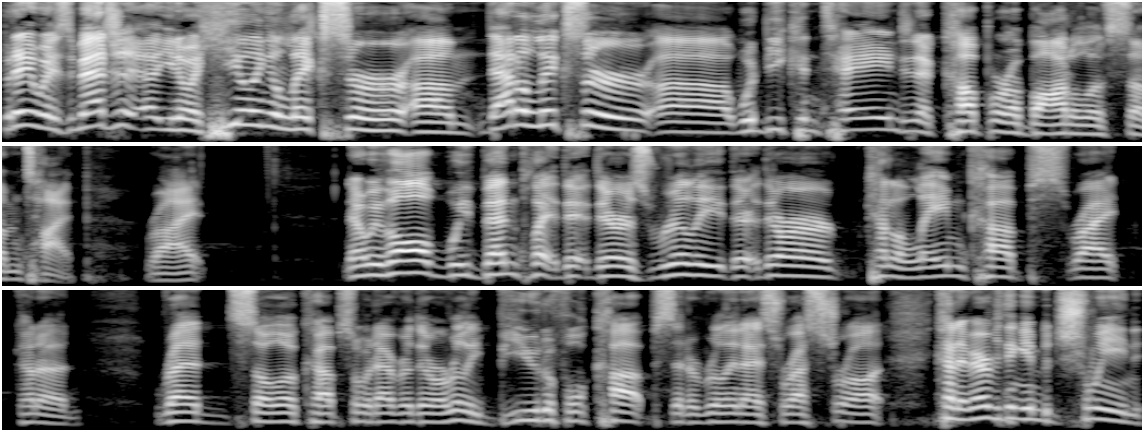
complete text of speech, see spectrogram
but anyways, imagine uh, you know a healing elixir. Um, that elixir uh, would be contained in a cup or a bottle of some type, right? Now we've all we've been played. There's really there, there are kind of lame cups, right? Kind of red solo cups or whatever. There are really beautiful cups at a really nice restaurant. Kind of everything in between.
